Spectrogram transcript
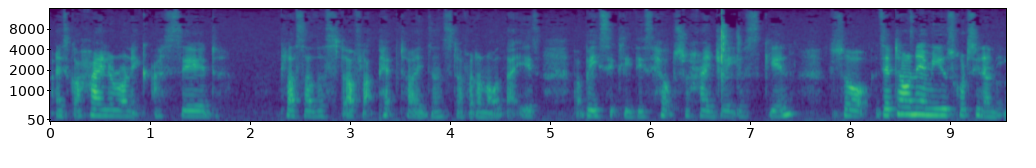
and it's got hyaluronic acid plus other stuff like peptides and stuff i don't know what that is but basically this helps to hydrate your skin so যেটাও আমি ইউজ করছি নানি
